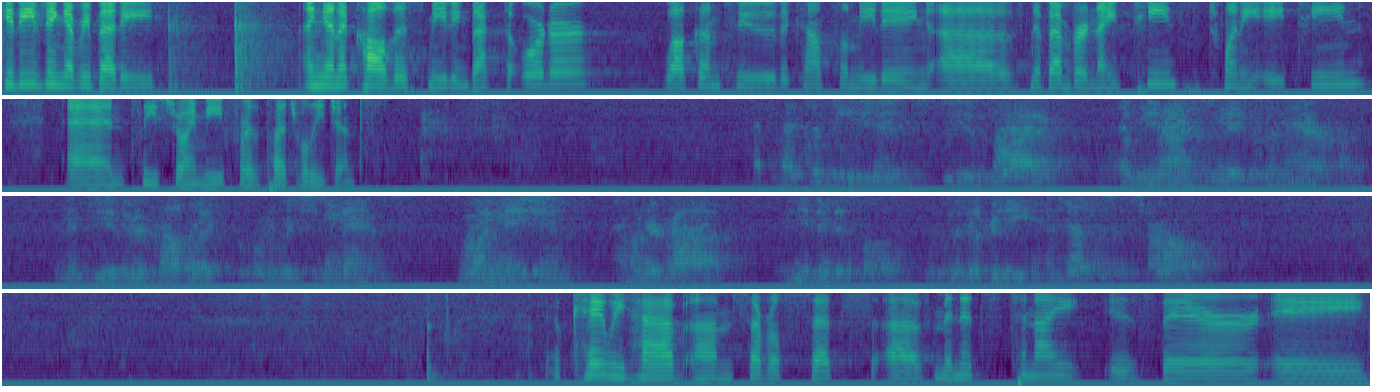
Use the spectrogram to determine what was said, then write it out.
Good evening, everybody. I'm going to call this meeting back to order. Welcome to the council meeting of November 19th, 2018, and please join me for the Pledge of Allegiance. I pledge allegiance to the flag of the United States of America and to the republic for which it stands, one nation, under God, indivisible, with liberty and justice for all. Okay, we have um, several sets of minutes tonight. Is there a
